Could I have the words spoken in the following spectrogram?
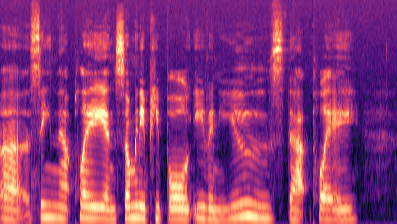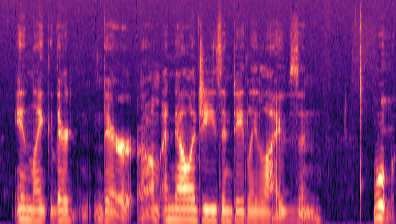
uh, seen that play, and so many people even use that play in like their their um, analogies in daily lives. And well,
